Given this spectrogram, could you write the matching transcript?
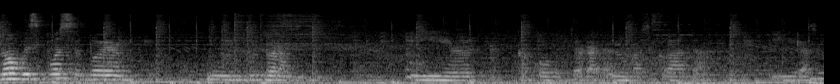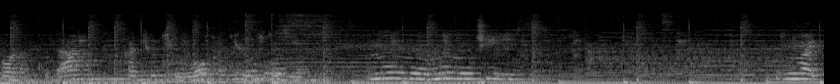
Новые способы выбора и какого-то ну, расклада и разбора, куда хочу, чего хочу, что делать. Ну, мы научились принимать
